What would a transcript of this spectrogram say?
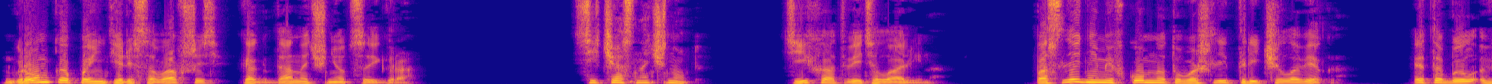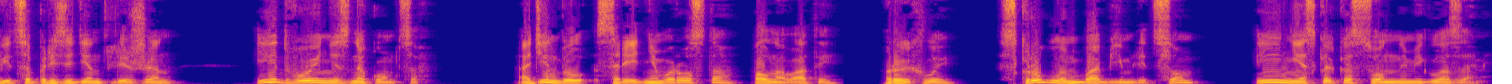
громко поинтересовавшись, когда начнется игра. «Сейчас начнут», – тихо ответила Алина. Последними в комнату вошли три человека. Это был вице-президент Лежен и двое незнакомцев. Один был среднего роста, полноватый, рыхлый, с круглым бабьим лицом и несколько сонными глазами.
